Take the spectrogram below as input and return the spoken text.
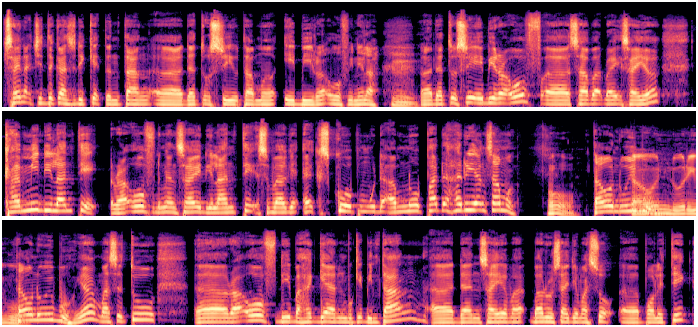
saya nak ceritakan sedikit tentang uh, Datuk Seri Utama AB Rauf inilah. Hmm. Uh, Datuk Seri AB Rauf uh, sahabat baik saya, kami dilantik Rauf dengan saya dilantik sebagai Exco Pemuda AMNO pada hari yang sama. oh Tahun 2000. tahun 2000 Tahun 2000 ya. Masa tu uh, Rauf di bahagian Bukit Bintang uh, dan saya baru saja masuk uh, politik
